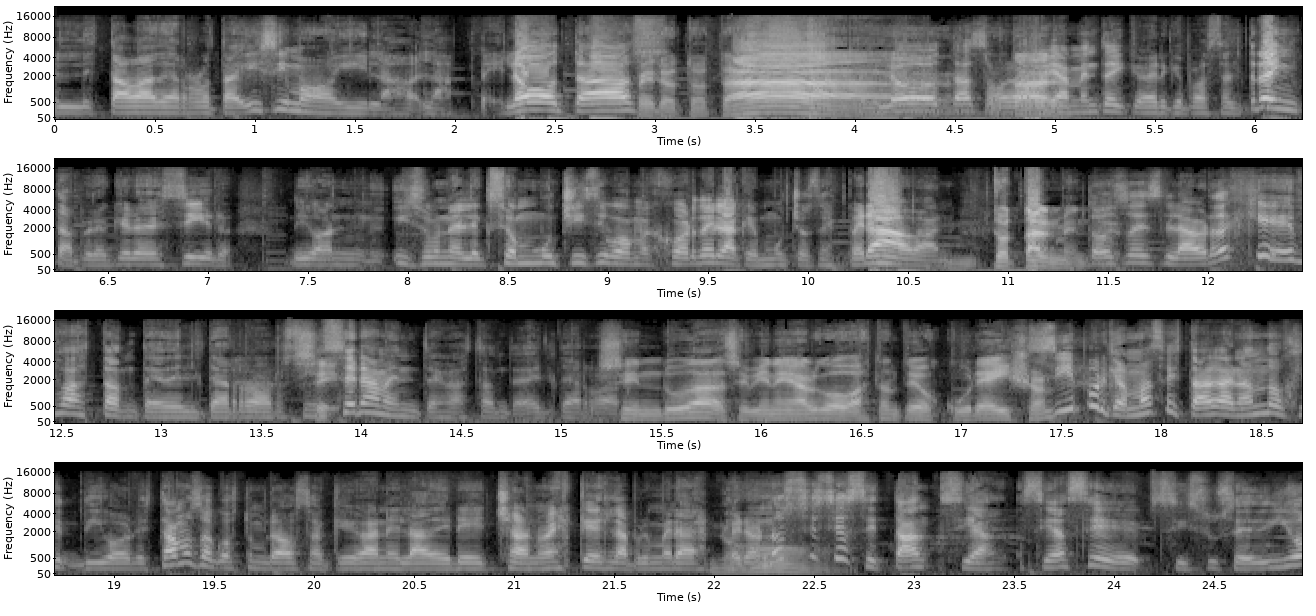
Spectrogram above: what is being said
él estaba derrotadísimo, y la- las pelotas. Pero total. pelotas. Ahora, total. obviamente, hay que ver qué pasa el 30, pero quiero decir, digo, hizo una elección muchísimo mejor de la que muchos esperaban. Totalmente. Entonces, la verdad es que es bastante del terror. Sí. Sinceramente, es bastante del terror. Sin duda se viene algo bastante oscuration. Sí, porque además está ganando, digo, estamos acostumbrados a que gane la derecha, no es que es la primera vez, pero no No. sé si hace tan, si, ha- si hace, si sucedió,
